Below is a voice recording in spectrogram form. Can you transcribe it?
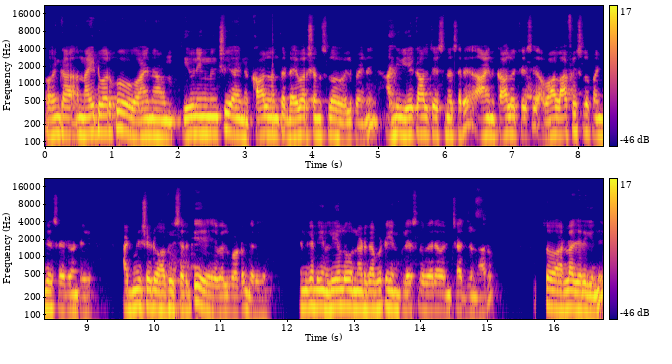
ఇంకా నైట్ వరకు ఆయన ఈవినింగ్ నుంచి ఆయన కాల్ అంతా డైవర్షన్స్లో వెళ్ళిపోయినాయి. అన్ని ఏ కాల్ చేసినా సరే ఆయన కాల్ వచ్చేసి వాళ్ళ ఆఫీస్లో పనిచేసేటువంటి అడ్మినిస్ట్రేటివ్ ఆఫీసర్కి వెళ్ళిపోవడం జరిగింది. ఎందుకంటే ఈయన లీవ్లో ఉన్నాడు కాబట్టి ఈయన ప్లేస్లో వేరే ఇన్ఛార్జ్ ఉన్నారు. సో అట్లా జరిగింది.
